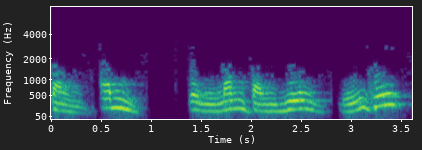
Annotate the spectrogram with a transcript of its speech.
phần âm cùng năm phần dương điển khí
